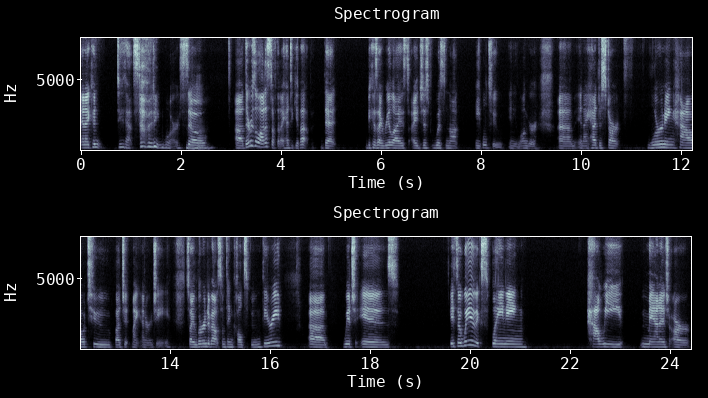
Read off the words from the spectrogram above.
and I couldn't do that stuff anymore. So Mhm. uh, there was a lot of stuff that I had to give up that because I realized I just was not able to any longer. Um, and I had to start learning how to budget my energy. So I learned about something called spoon theory, uh, which is it's a way of explaining how we manage our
